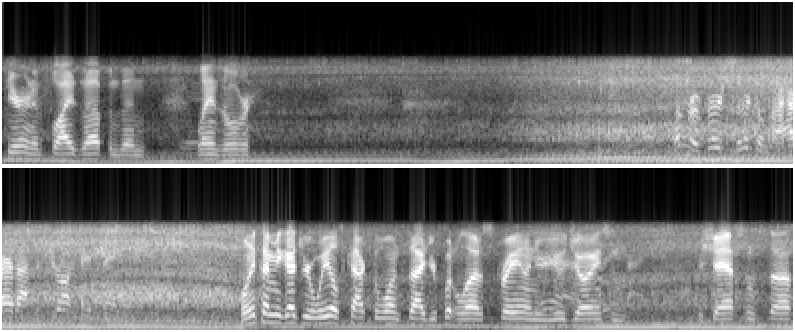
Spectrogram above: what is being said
steering, it flies up and then yeah. lands over. Some reverse circles are hard on the truck, I think. Well, anytime you got your wheels cocked to one side, you're putting a lot of strain on your yeah, U-joints and your shafts and stuff.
